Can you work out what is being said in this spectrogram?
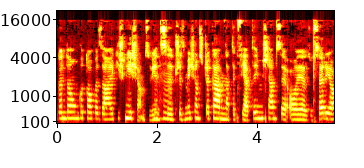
będą gotowe za jakiś miesiąc, więc mhm. przez miesiąc czekałam na te kwiaty i myślałam sobie, o Jezu, serio,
